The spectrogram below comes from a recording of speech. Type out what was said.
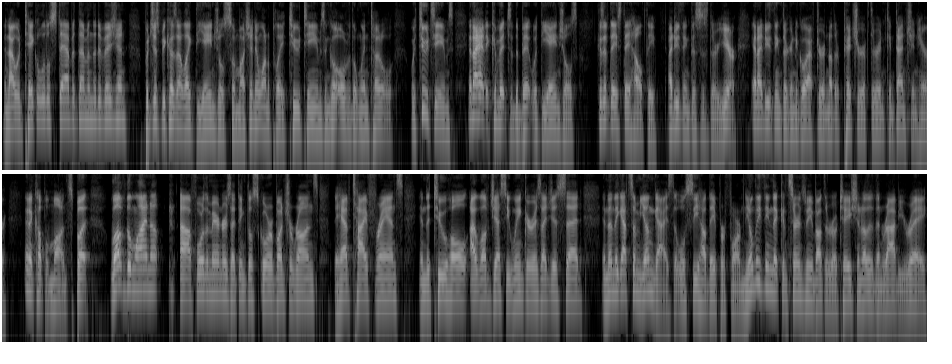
and I would take a little stab at them in the division. But just because I like the Angels so much, I didn't want to play two teams and go over the win total with two teams, and I had to commit to the bit with the Angels. Because if they stay healthy, I do think this is their year. And I do think they're going to go after another pitcher if they're in contention here in a couple months. But love the lineup uh, for the Mariners. I think they'll score a bunch of runs. They have Ty France in the two hole. I love Jesse Winker, as I just said. And then they got some young guys that we'll see how they perform. The only thing that concerns me about the rotation, other than Robbie Ray,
